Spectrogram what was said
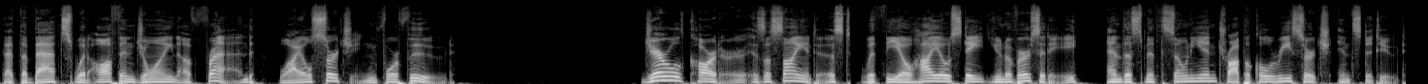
that the bats would often join a friend while searching for food. Gerald Carter is a scientist with The Ohio State University and the Smithsonian Tropical Research Institute.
